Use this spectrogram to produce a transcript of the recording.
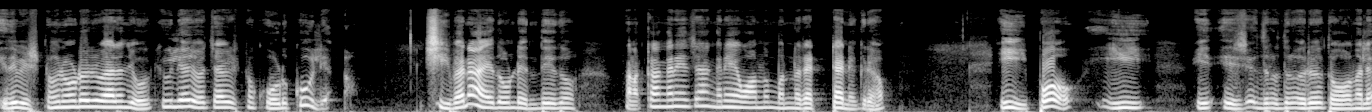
ഇത് വിഷ്ണുവിനോടൊരു വാരം ചോദിക്കൂല ചോദിച്ചാൽ വിഷ്ണു കൊടുക്കൂല. ശിവനായതുകൊണ്ട് എന്ത് ചെയ്തു? നിനക്കങ്ങനെ വെച്ചാൽ അങ്ങനെ ആവാമെന്നും പറഞ്ഞൊരൊറ്റ അനുഗ്രഹം. ഈ ഇപ്പോൾ ഈ ഒരു തോന്നൽ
